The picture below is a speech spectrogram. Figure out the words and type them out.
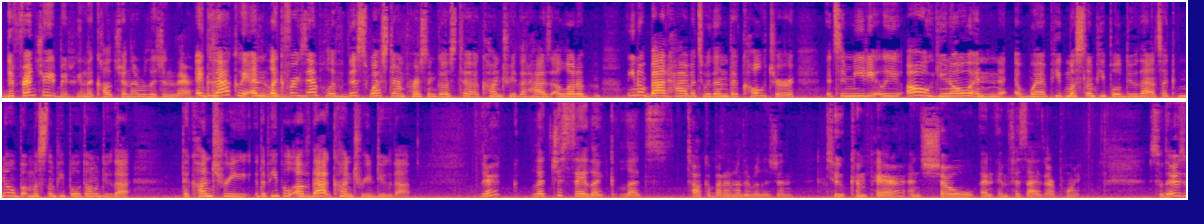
Differentiate between the culture and the religion there. Exactly. And like mm-hmm. for example, if this western person goes to a country that has a lot of you know bad habits within the culture, it's immediately, oh, you know, and when pe- Muslim people do that, it's like, no, but Muslim people don't do that. The country, the people of that country do that. there let's just say like let's talk about another religion to compare and show and emphasize our point so there's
